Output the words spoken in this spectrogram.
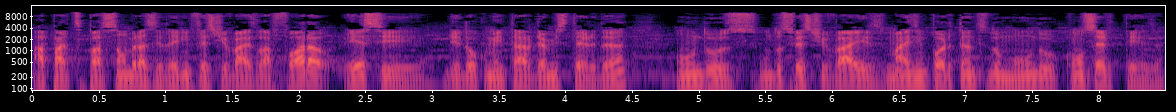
a participação brasileira em festivais lá fora. Esse de documentário de Amsterdã, um dos, um dos festivais mais importantes do mundo, com certeza.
